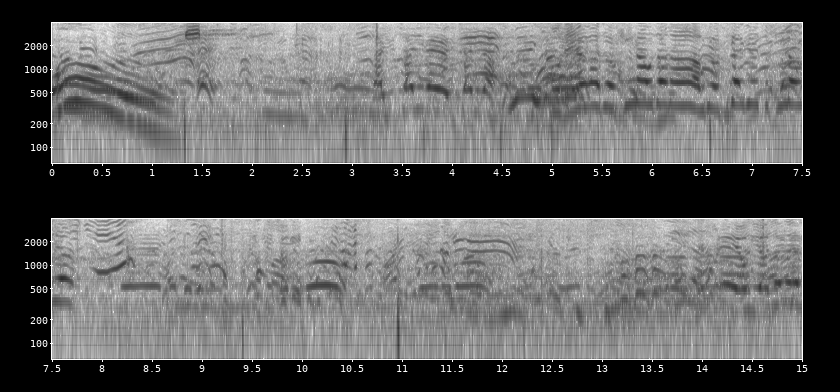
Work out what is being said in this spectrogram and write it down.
오. 자 유찬이 가요 유찬이가 또 내려가죠. 킥 나오잖아. 우리 어떻게 하기로 했어? 킥 나오면. 그래 여기 여덟 명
